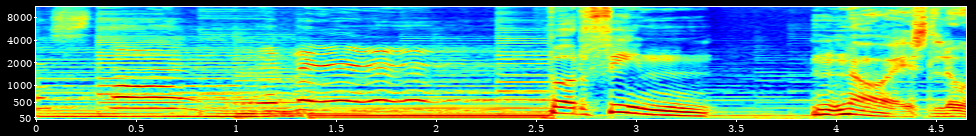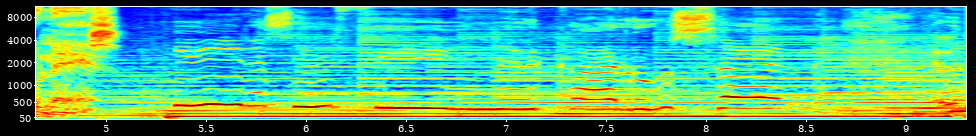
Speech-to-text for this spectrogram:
está al revés. Por fin, no es lunes. Gira sin fin el carrusel, el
